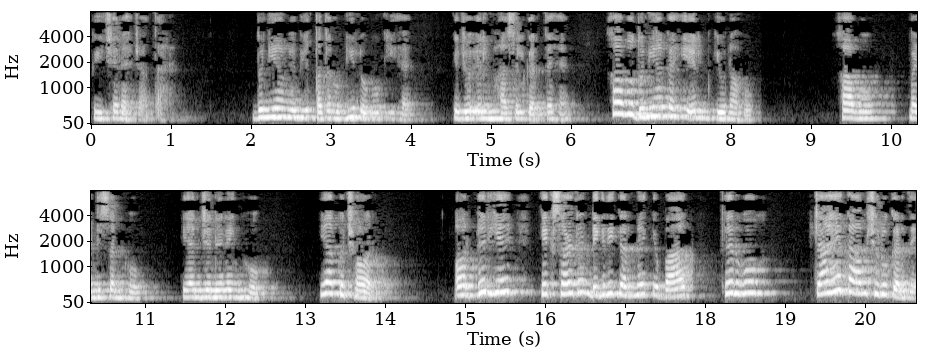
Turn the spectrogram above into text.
پیچھے رہ جاتا ہے۔ دنیا میں بھی قدر انہیں لوگوں کی ہے کہ جو علم حاصل کرتے ہیں خواہ وہ دنیا کا ہی علم کیوں نہ ہو، خواہ وہ میڈیسن ہو یا انجینئرنگ ہو یا کچھ اور۔ اور پھر یہ کہ ایک سرٹن ڈگری کرنے کے بعد پھر وہ چاہے کام شروع کر دیں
